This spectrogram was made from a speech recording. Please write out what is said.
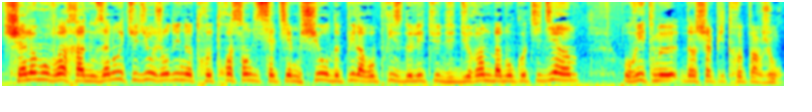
Shalom Ouvracha, nous allons étudier aujourd'hui notre 317e shiur depuis la reprise de l'étude du Rambam au quotidien au rythme d'un chapitre par jour.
